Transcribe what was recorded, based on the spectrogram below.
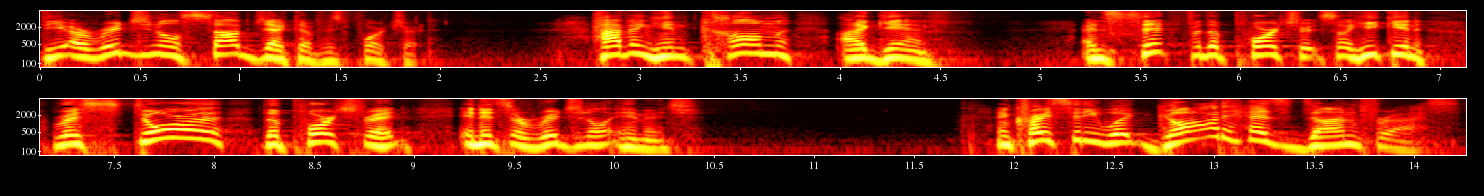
the original subject of his portrait, having him come again and sit for the portrait so he can restore the portrait in its original image. And Christ City, what God has done for us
